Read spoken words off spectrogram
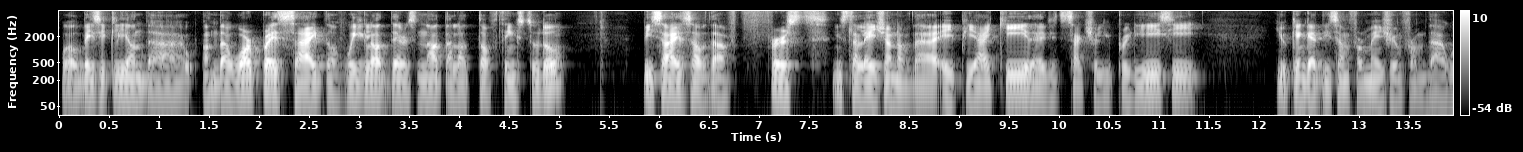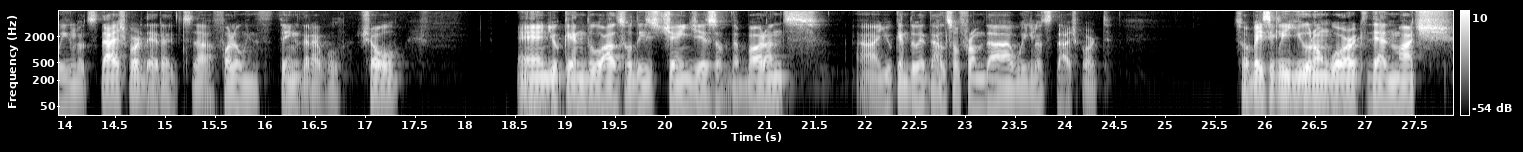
well, basically on the on the WordPress side of Weglot, there's not a lot of things to do besides of the first installation of the API key that it's actually pretty easy. You can get this information from the Weglot's dashboard that it's the following thing that I will show. And you can do also these changes of the buttons. Uh, you can do it also from the Weglot's dashboard. So basically you don't work that much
